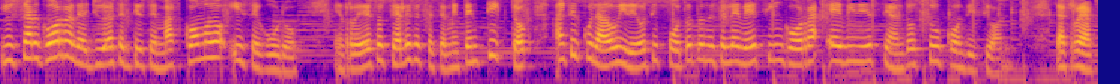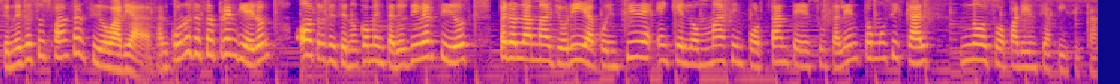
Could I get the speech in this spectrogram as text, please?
y usar gorra le ayuda a sentirse más cómodo y seguro. En redes sociales, especialmente en TikTok, han circulado videos y fotos donde se le ve sin gorra evidenciando su condición. Las reacciones de sus fans han sido variadas. Algunos se sorprendieron, otros hicieron comentarios divertidos, pero la mayoría coincide en que lo más importante es su talento musical, no su apariencia física.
